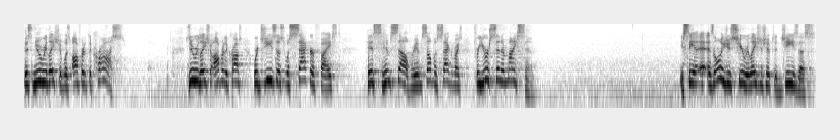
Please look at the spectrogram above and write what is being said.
This new relationship was offered at the cross. This new relationship offered at the cross where Jesus was sacrificed his, Himself, or Himself was sacrificed for your sin and my sin. You see, as long as you see your relationship to Jesus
